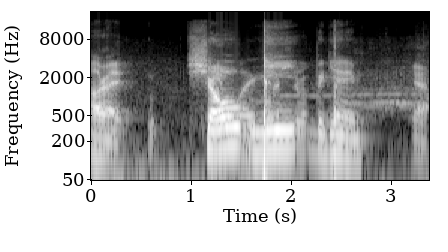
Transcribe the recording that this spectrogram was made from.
All right, show me the game. Yeah.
